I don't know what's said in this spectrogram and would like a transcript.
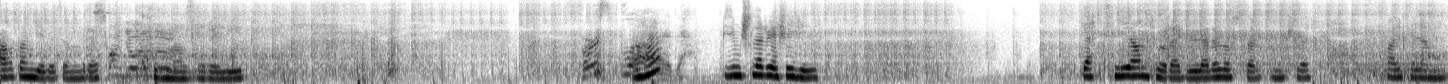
Sağdan geleceğim biraz kurnazlar. First Aha. blood. Bizimkilər yaşa gelir. Qətliyam törədirlər dostlar bizimkilər. Fark eləməyin.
